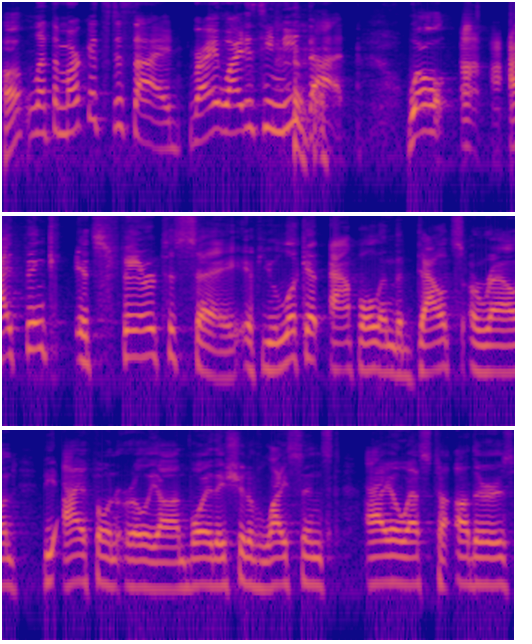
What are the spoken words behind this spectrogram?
huh? let the markets decide, right? Why does he need that? Well, I think it's fair to say if you look at Apple and the doubts around the iPhone early on, boy, they should have licensed iOS to others.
